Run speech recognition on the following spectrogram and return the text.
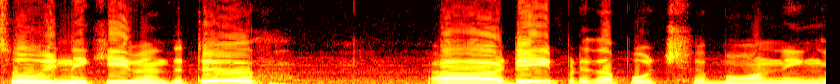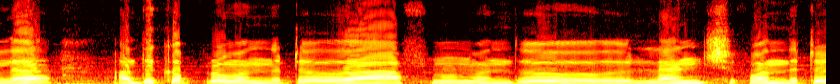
ஸோ இன்றைக்கி வந்துட்டு டே இப்படி தான் போச்சு மார்னிங்கில் அதுக்கப்புறம் வந்துட்டு ஆஃப்டர்நூன் வந்து லஞ்சுக்கு வந்துட்டு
